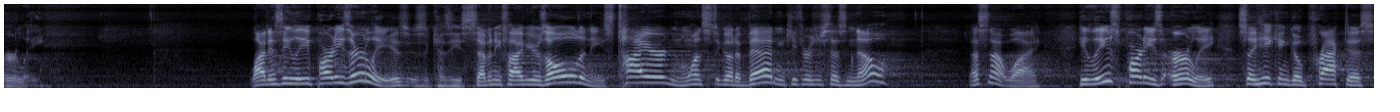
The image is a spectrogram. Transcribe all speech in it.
early. Why does he leave parties early? Is, is it because he's 75 years old and he's tired and wants to go to bed? And Keith Richards says, No, that's not why. He leaves parties early so he can go practice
